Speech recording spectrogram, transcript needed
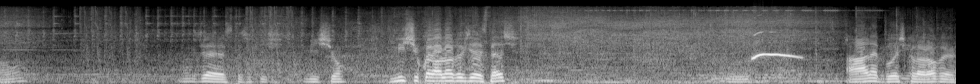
O. No gdzie jesteś jakiś misiu? Misiu kolorowy, gdzie jesteś? Ale byłeś kolorowy.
